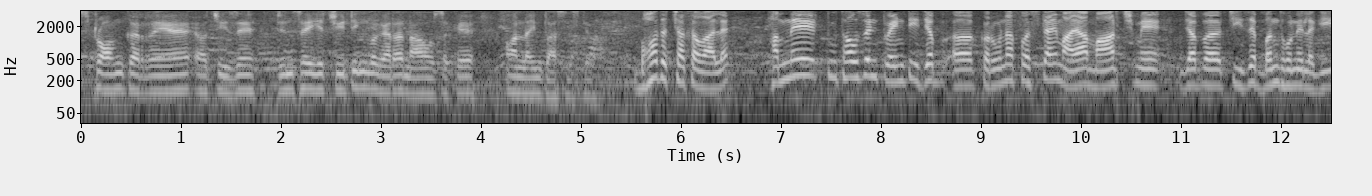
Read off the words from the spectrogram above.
स्ट्रॉन्ग कर रहे हैं चीज़ें जिनसे ये चीटिंग वगैरह ना हो सके ऑनलाइन क्लासेस के बाद बहुत अच्छा सवाल है। हमने 2020 जब कोरोना फ़र्स्ट टाइम आया मार्च में, जब चीज़ें बंद होने लगी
